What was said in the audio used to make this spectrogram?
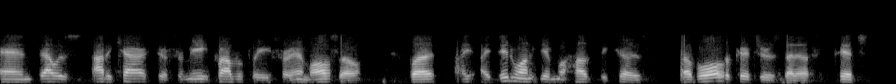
and that was out of character for me, probably for him also. But I, I did want to give him a hug because of all the pitchers that have pitched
